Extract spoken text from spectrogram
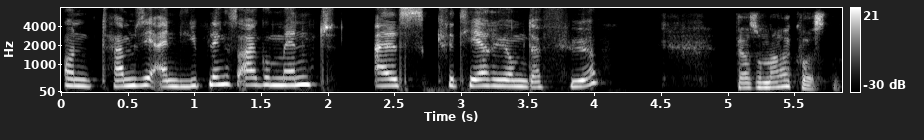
Und haben Sie ein Lieblingsargument als Kriterium dafür? Personalkosten.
